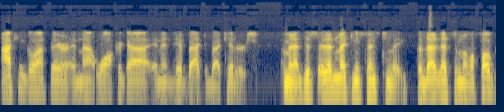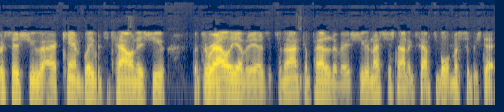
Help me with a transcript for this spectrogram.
I can go out there and not walk a guy and then hit back to back hitters. I mean, it just it doesn't make any sense to me. But that that's a mental focus issue. I can't believe it's a talent issue. But the reality of it is, it's a non-competitive issue, and that's just not acceptable at Mississippi State.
